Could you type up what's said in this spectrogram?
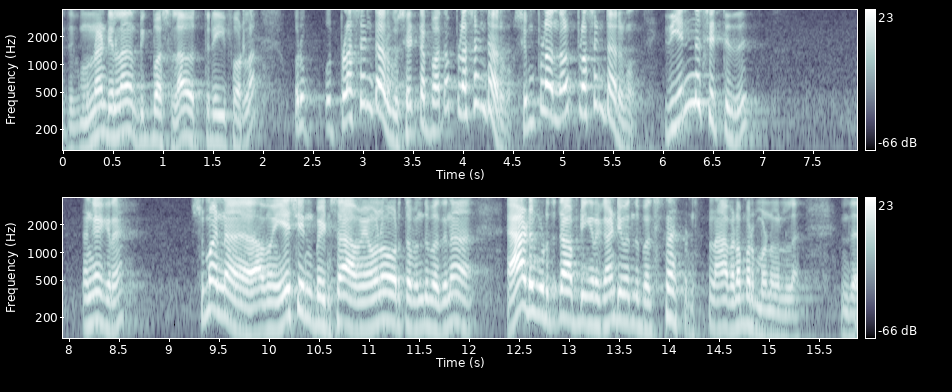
இதுக்கு முன்னாடியெல்லாம் பிக் பாஸ்லாம் ஒரு த்ரீ ஃபோர்லாம் ஒரு ப்ளசண்ட்டாக இருக்கும். செட்டை பார்த்தா ப்ளசண்ட்டாக இருக்கும். சிம்பிளாக இருந்தாலும் ப்ளசண்ட்டாக இருக்கும். இது என்ன செட் இது? நான் கேட்குறேன் சும்மா என்ன அவன் ஏசியன் பெயிண்ட்ஸாக அவன் எவனோ ஒருத்தன் வந்து பார்த்தீங்கன்னா ஆடு கொடுத்துட்டா அப்படிங்கிறக்காண்டி வந்து பார்த்தீங்கன்னா நான் விளம்பரம் பண்ணுவேன்ல. இந்த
